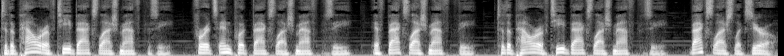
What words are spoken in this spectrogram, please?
to the power of t backslash math z for its input backslash math z if backslash math v to the power of t backslash math z backslash leq 0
